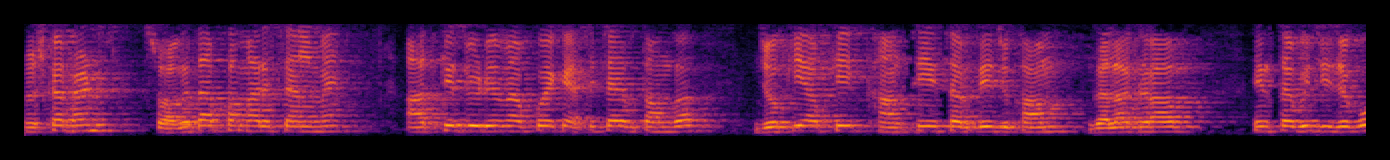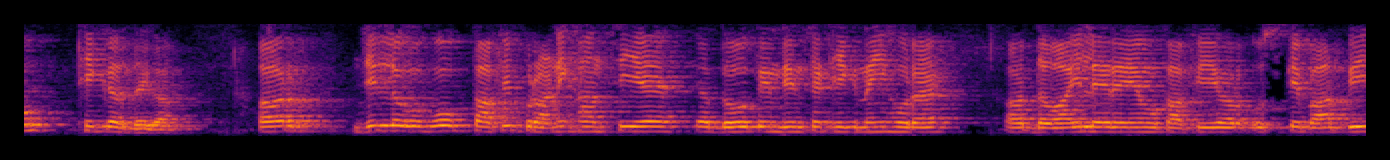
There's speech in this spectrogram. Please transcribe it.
नमस्कार फ्रेंड्स स्वागत है आपका हमारे चैनल में। आज के इस वीडियो में आपको एक ऐसी चाय बताऊँगा, जो कि आपकी खांसी, सर्दी, जुकाम, गला खराब, इन सभी चीज़ों को ठीक कर देगा। और जिन लोगों को काफ़ी पुरानी खांसी है, या दो तीन दिन से ठीक नहीं हो रहा है, और दवाई ले रहे हैं वो काफ़ी, और उसके बाद भी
